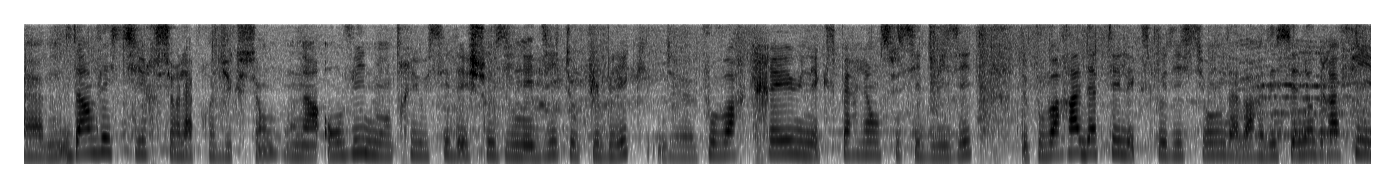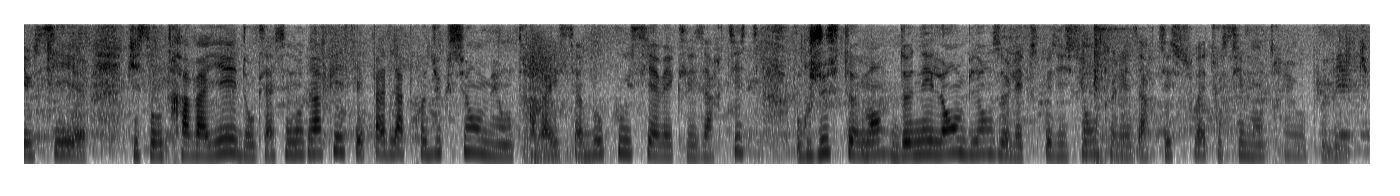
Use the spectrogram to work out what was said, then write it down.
euh, d'investir sur la production. On a envie de montrer aussi des choses inédites au public, de pouvoir créer une expérience aussi de visite, de pouvoir adapter l'exposition, d'avoir des scénographies aussi euh, qui sont travaillées. Donc la scénographie, c'est pas de la production, mais on travaille ça beaucoup aussi avec les artistes pour justement donner l'ambiance de l'exposition que les artistes souhaitent aussi montrer au public.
